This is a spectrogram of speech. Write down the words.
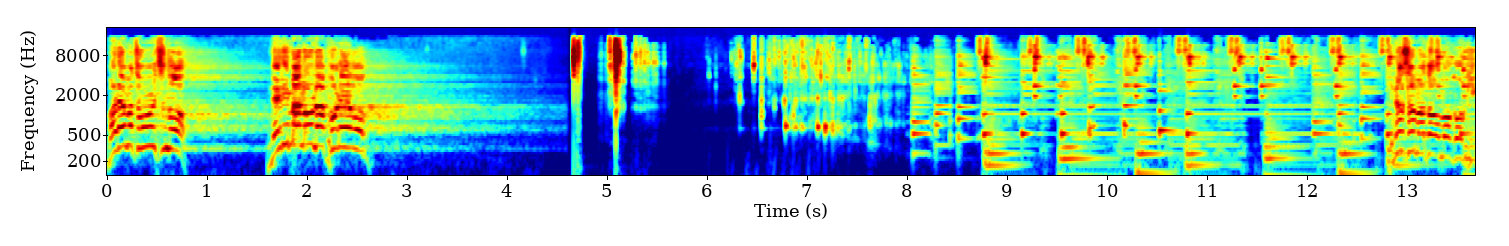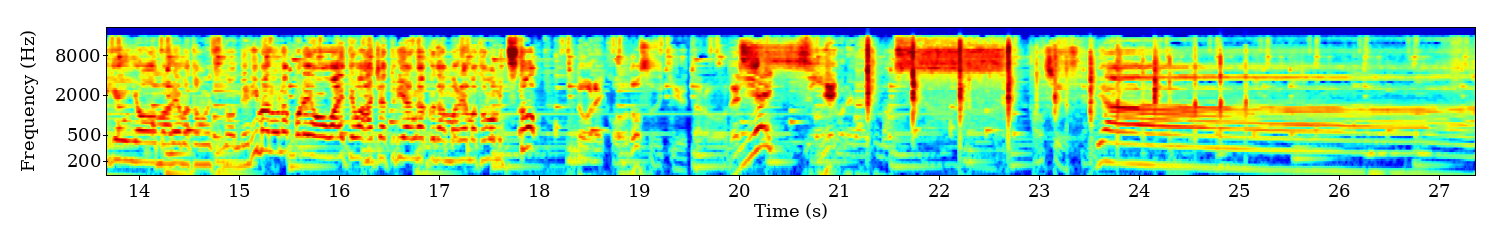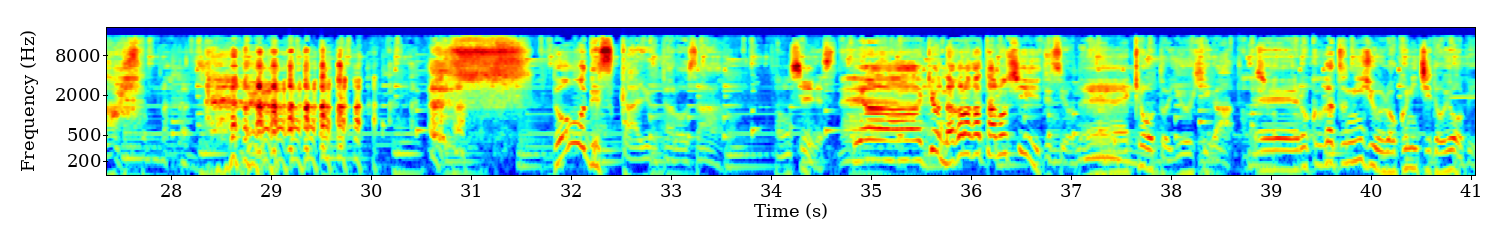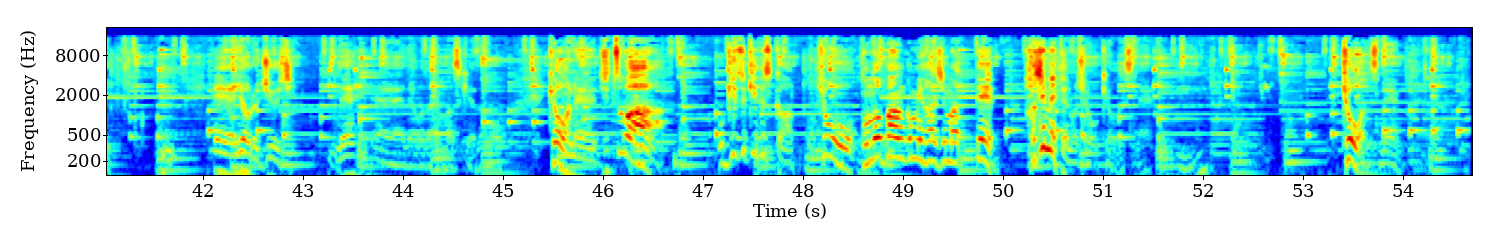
丸山智光の練馬のナポレオン。皆様どうもごきげんよう丸山智光の練馬のナポレオンお相手はハチャトゥリアン楽団丸山智光と。ドレコード鈴木裕太郎です。イエイ。イエイ。お願いします。楽しいですね。いやー。そんな感じどうですかゆうたろうさん？楽しいですね。いやー今日なかなか楽しいですよね。うん。今日という日が、えー6月26日土曜日、えー夜10時。ね、えーでございますけれども。今日はね実はお気づきですか？今日この番組始まって初めての状況ですね。今日はですね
